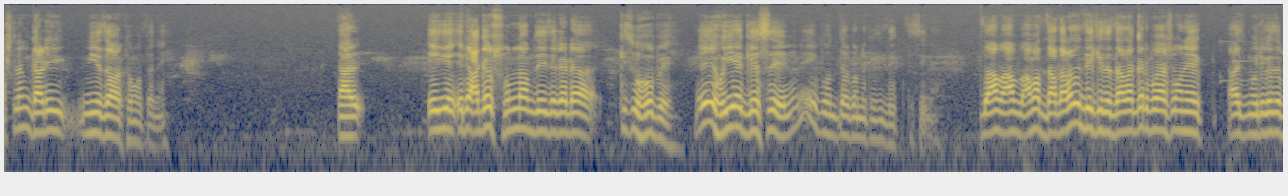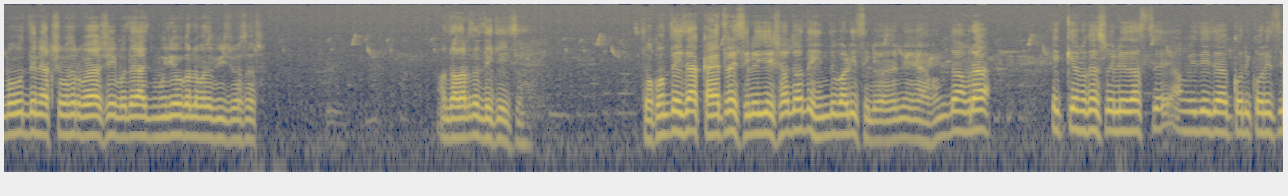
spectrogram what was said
আসলেন গাড়ি নিয়ে যাওয়ার ক্ষমতা নেই। আর এই এর আগেও শুনলাম যে এই জায়গাটা কিছু হবে। এই হইয়া গেছে মানে এই পর্যন্ত কোনো কিছু দেখতেছি না। আমার দাদারা তো দেখিছে দাদাকের বয়স অনেক, আজ মরে গেছে বহুত দিন, একশো বছর বয়স, এই বোধহয় আজ মরেও গেল বোধহয় বিশ বছর। আমার দাদারা তো দেখিয়েছে। তখন তো এই যা কায়াতরাই ছিল যে সব জায়গাতে হিন্দু বাড়ি ছিল মানে এখন তো আমরা এই কেমন চলে যাচ্ছে আমি যে যা করি করেছি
